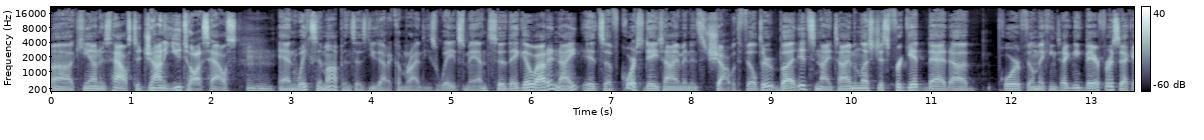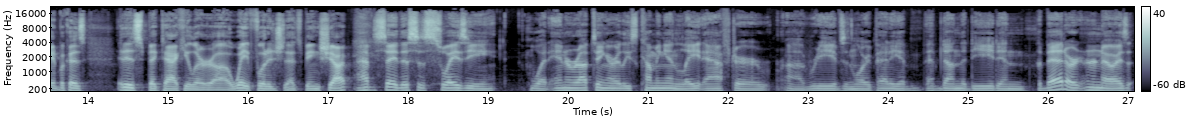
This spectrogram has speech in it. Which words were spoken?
uh, Keanu's house, to Johnny Utah's house, Mm-hmm. and wakes him up and says, "You got to come ride these waves, man." So they go out at night. It's of course daytime and it's shot with filter, but it's nighttime. And let's just forget that uh, poor filmmaking technique there for a second because it is spectacular uh, wave footage that's being shot. I have to say this is Swayze, what interrupting or at least coming in late after uh, Reeves and Lori Petty have, have done the deed in the bed, or, or no? Is it,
